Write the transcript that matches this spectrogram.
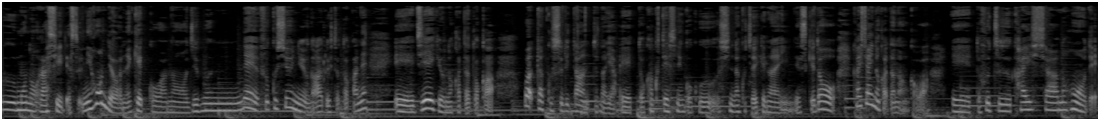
ものらしいです。日本ではね、結構あの、自分で副収入がある人とかね、えー、自営業の方とかはタックスリターンっていうのは、えっ、ー、と、確定申告しなくちゃいけないんですけど、会社員の方なんかは、えっ、ー、と、普通会社の方で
